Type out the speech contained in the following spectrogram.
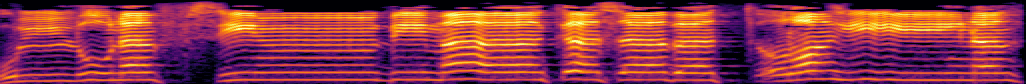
كُلُّ نَفْسٍ بِمَا كَسَبَتْ رَهِينَةٌ.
